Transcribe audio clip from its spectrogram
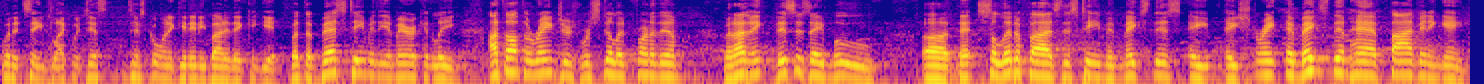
What it seems like with just just going to get anybody they can get. But the best team in the American League. I thought the Rangers were still in front of them, but I think this is a move uh, that solidifies this team and makes this a, a strength. It makes them have five inning games.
